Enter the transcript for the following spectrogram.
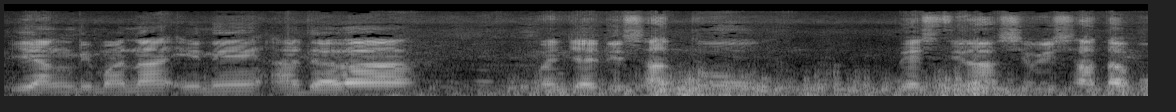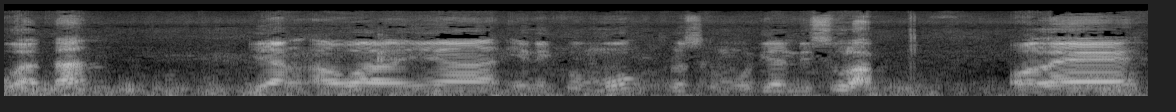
yang di mana ini adalah menjadi satu destinasi wisata buatan yang awalnya ini kumuh terus kemudian disulap oleh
